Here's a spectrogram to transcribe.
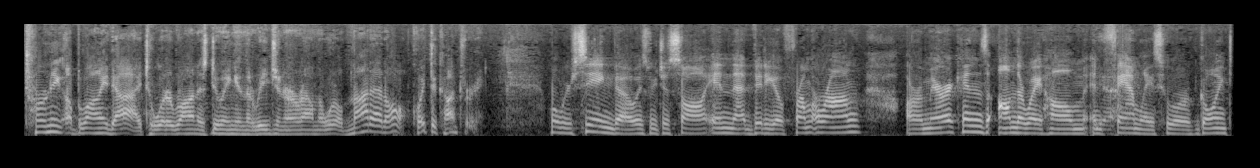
turning a blind eye to what Iran is doing in the region or around the world. Not at all. Quite the contrary. What we're seeing, though, as we just saw in that video from Iran, are Americans on their way home and yeah. families who are going to.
